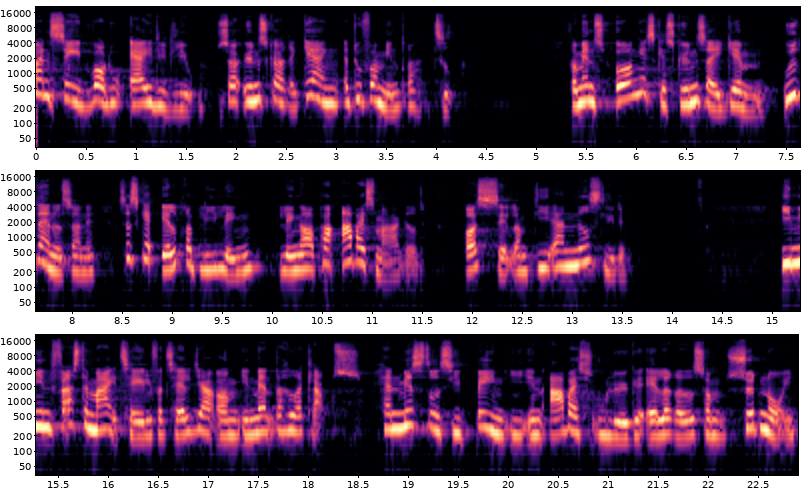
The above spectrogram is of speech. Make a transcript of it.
Uanset hvor du er i dit liv, så ønsker regeringen, at du får mindre tid. For mens unge skal skynde sig igennem uddannelserne, så skal ældre blive længe, længere på arbejdsmarkedet, også selvom de er nedslidte. I min 1. maj-tale fortalte jeg om en mand, der hedder Claus. Han mistede sit ben i en arbejdsulykke allerede som 17-årig,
